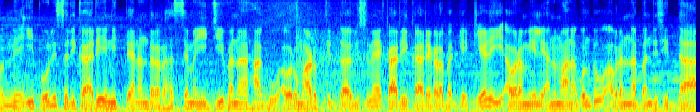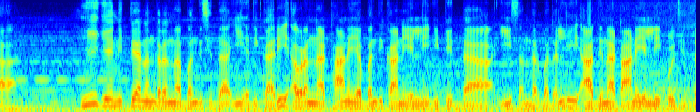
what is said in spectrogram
ಒಮ್ಮೆ ಈ ಪೊಲೀಸ್ ಅಧಿಕಾರಿ ನಿತ್ಯಾನಂದರ ರಹಸ್ಯಮಯಿ ಜೀವನ ಹಾಗೂ ಅವರು ಮಾಡುತ್ತಿದ್ದ ವಿಸ್ಮಯಕಾರಿ ಕಾರ್ಯಗಳ ಬಗ್ಗೆ ಕೇಳಿ ಅವರ ಮೇಲೆ ಅನುಮಾನಗೊಂಡು ಅವರನ್ನು ಬಂಧಿಸಿದ್ದ. ಹೀಗೆ ನಿತ್ಯಾನಂದರನ್ನ ಬಂಧಿಸಿದ್ದ ಈ ಅಧಿಕಾರಿ ಅವರನ್ನ ಠಾಣೆಯ ಬಂದಿಖಾನೆಯಲ್ಲಿ ಇಟ್ಟಿದ್ದ. ಈ ಸಂದರ್ಭದಲ್ಲಿ ಆ ದಿನ ಠಾಣೆಯಲ್ಲಿ ಕುಳಿತಿದ್ದ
